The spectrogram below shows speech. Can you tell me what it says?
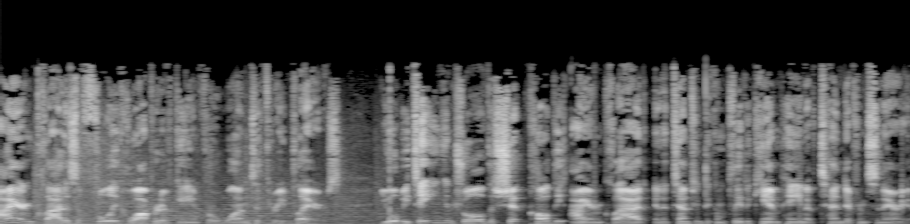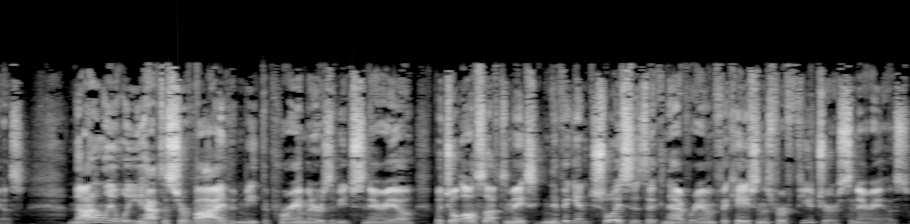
Ironclad is a fully cooperative game for 1 to 3 players. You will be taking control of the ship called the Ironclad and attempting to complete a campaign of 10 different scenarios. Not only will you have to survive and meet the parameters of each scenario, but you'll also have to make significant choices that can have ramifications for future scenarios.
